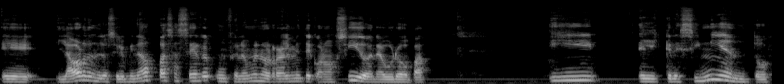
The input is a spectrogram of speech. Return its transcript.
eh, la Orden de los Iluminados pasa a ser un fenómeno realmente conocido en Europa. Y el crecimiento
